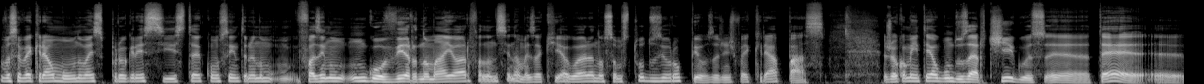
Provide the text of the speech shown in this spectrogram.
E você vai criar um mundo mais progressista, concentrando, fazendo um, um governo maior, falando assim, não, mas aqui agora nós somos todos europeus, a gente vai criar a paz. Eu já comentei algum dos artigos, é, até é,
